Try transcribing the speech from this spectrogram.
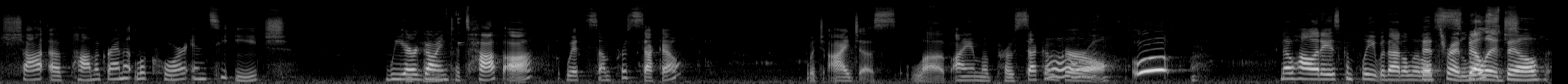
shot of pomegranate liqueur into each. We are okay. going to top off with some Prosecco, which I just love. I am a Prosecco oh. girl. Ooh. No holiday is complete without a little That's right, spillage. little spill.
